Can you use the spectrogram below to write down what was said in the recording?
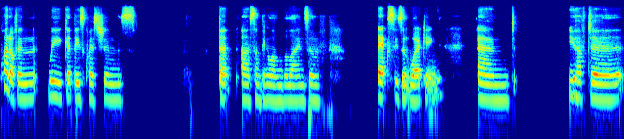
quite often, we get these questions that are something along the lines of X isn't working. And you have to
